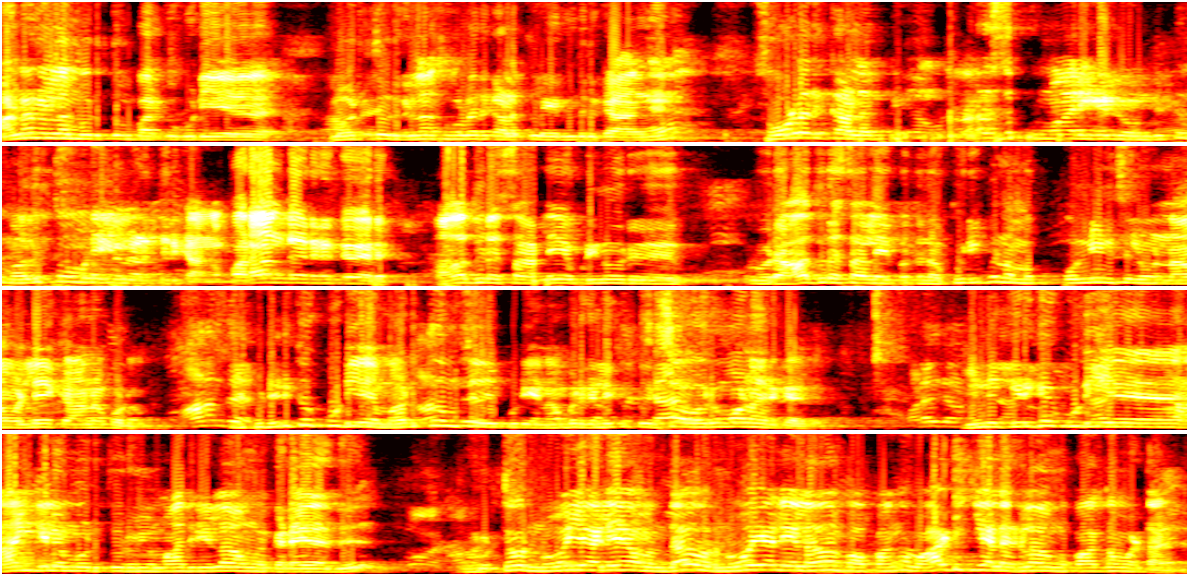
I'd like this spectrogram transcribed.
மனநல மருத்துவம் பார்க்கக்கூடிய மருத்துவர்கள்லாம் சோழர் காலத்துல இருந்திருக்காங்க. சோழர் காலத்தில் அரச குமாரிகள் வந்துட்டு மருத்துவமனைகள் நடத்திருக்காங்க. பராந்தர் இருக்கிற ஆதுர சாலை அப்படின்னு ஒரு ஒரு ஆதுர சாலையை பத்தின குறிப்பு நமக்கு பொன்னியின் செல்வன் நாவலே காணப்படும். இப்படி இருக்கக்கூடிய மருத்துவம் செய்யக்கூடிய நபர்களுக்கு பெருசா வருமானம் இருக்காது. இன்னைக்கு இருக்கக்கூடிய ஆங்கில மருத்துவர்கள் மாதிரி எல்லாம் அவங்க கிடையாது. ஒருத்தர் நோயாளியா வந்தா ஒரு நோயாளியில தான் பார்ப்பாங்க. வாடிக்கையாளர்களை அவங்க பார்க்க மாட்டாங்க.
